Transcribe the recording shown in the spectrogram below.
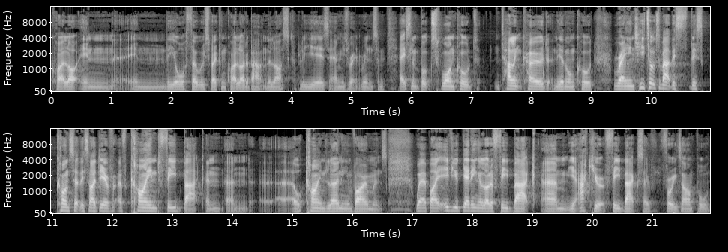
quite a lot in in the author we've spoken quite a lot about in the last couple of years. Um, he's written, written some excellent books. One called Talent Code, and the other one called Range. He talks about this this concept, this idea of, of kind feedback and and uh, or kind learning environments, whereby if you're getting a lot of feedback, um, yeah, accurate feedback, so for example,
